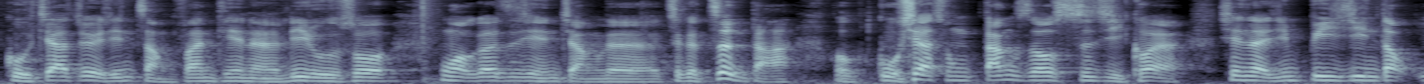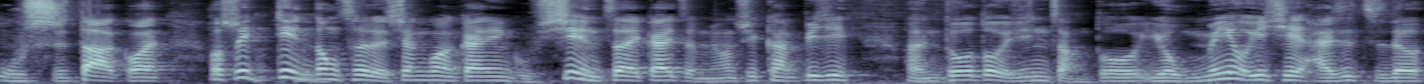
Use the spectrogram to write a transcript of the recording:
股价就已经涨翻天了。例如说木华哥之前讲的这个正达哦，股价从当时候十几块，现在已经逼近到五十大关哦。所以电动车的相关概念股现在该怎么样去看？毕竟很多都已经涨多，有没有一些还是值得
